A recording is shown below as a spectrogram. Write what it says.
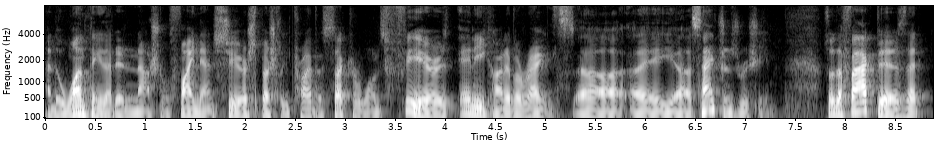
And the one thing that international financiers, especially private sector ones, fear is any kind of a, ranks, uh, a uh, sanctions regime. So the fact is that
